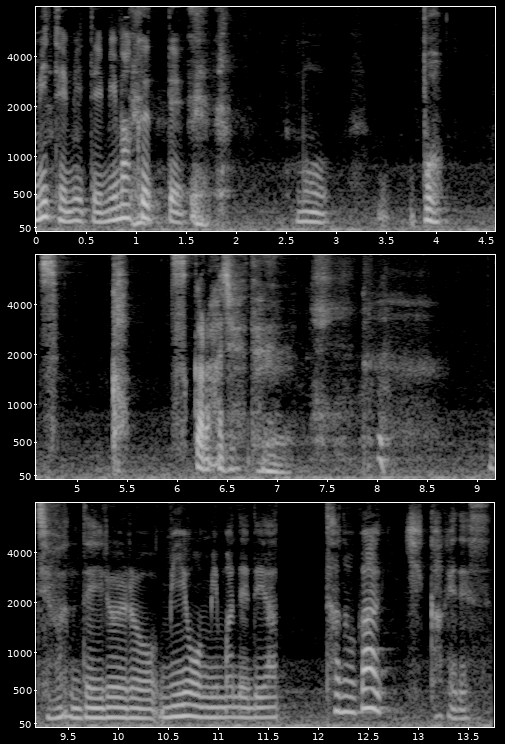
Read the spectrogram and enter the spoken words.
見て見て見まくってえもう「ボツカツ」から始めて。え 自分でいろいろ見よう見まねでやったのがきっかけです。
